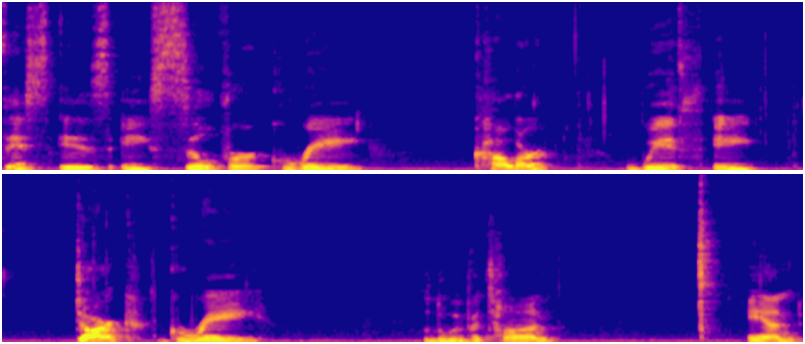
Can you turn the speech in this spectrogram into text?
This is a silver gray color with a dark gray Louis Vuitton and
